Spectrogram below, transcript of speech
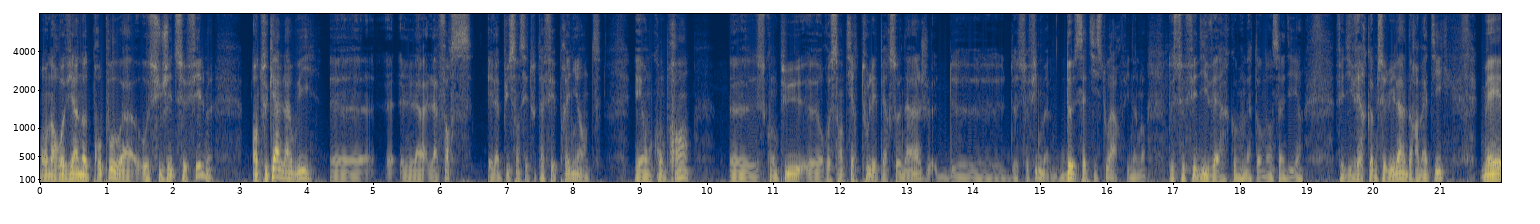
on en revient à notre propos, au sujet de ce film, en tout cas, là, oui, euh, la, force et la puissance est tout à fait prégnante. Et on comprend euh, ce qu'ont pu ressentir tous les personnages de, de ce film, de cette histoire finalement, de ce fait divers, comme on a tendance à dire. Fait divers comme celui-là, dramatique, mais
